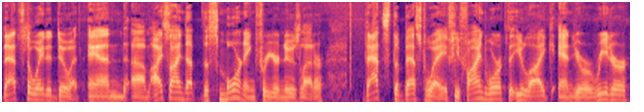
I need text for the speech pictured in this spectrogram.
That's the way to do it. And um, I signed up this morning for your newsletter. That's the best way. If you find work that you like and you're a reader,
